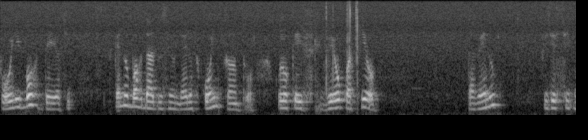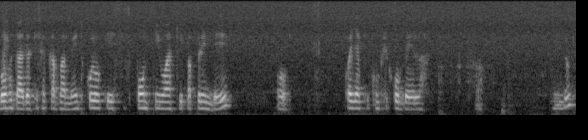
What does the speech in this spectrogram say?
folhas e bordei, assim. Esse pequeno bordadozinho dela ficou um encanto, ó. Coloquei velcro aqui, ó. Tá vendo? Fiz esse bordado aqui, esse acabamento. Coloquei esses pontinhos aqui pra prender, ó. Olha aqui como ficou bela. Vendo?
